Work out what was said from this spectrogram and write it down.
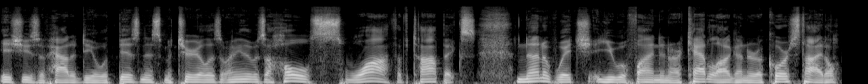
issues of how to deal with business, materialism. I mean, there was a whole swath of topics, none of which you will find in our catalog under a course title.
